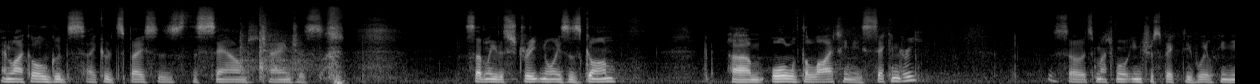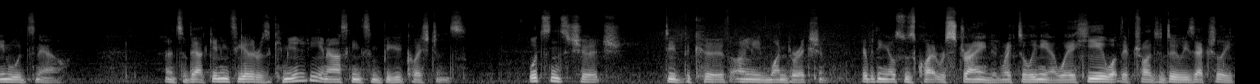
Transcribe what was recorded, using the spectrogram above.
And like all good sacred spaces, the sound changes. Suddenly the street noise is gone. Um, all of the lighting is secondary. So it's much more introspective. We're looking inwards now. And it's about getting together as a community and asking some bigger questions. Utzon's church did the curve only in one direction. Everything else was quite restrained and rectilinear, where here what they've tried to do is actually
